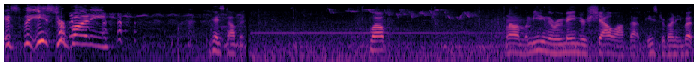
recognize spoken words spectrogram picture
It's the Easter Bunny! Okay, stop it. Well, um, I'm eating the remainder shell off that Easter Bunny, but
